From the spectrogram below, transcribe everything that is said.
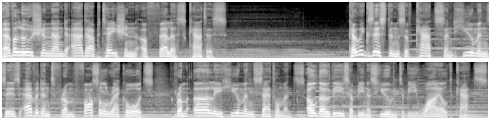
Evolution and adaptation of Felis catus. Coexistence of cats and humans is evident from fossil records from early human settlements, although these have been assumed to be wild cats.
